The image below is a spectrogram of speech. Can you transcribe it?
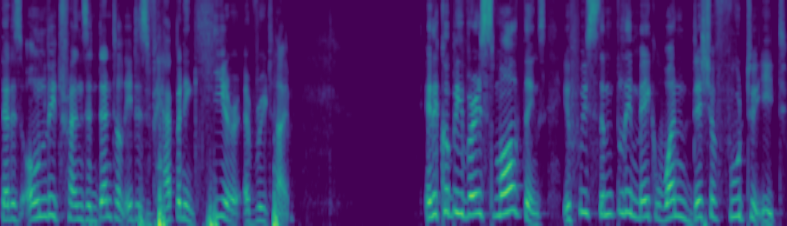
that is only transcendental, it is happening here every time. And it could be very small things. If we simply make one dish of food to eat,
